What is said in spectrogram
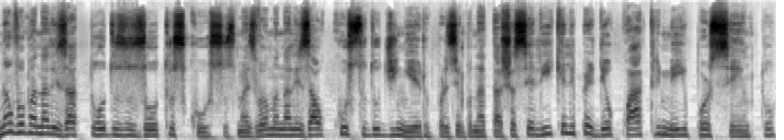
não vamos analisar todos os outros custos, mas vamos analisar o custo do dinheiro. Por exemplo, na taxa Selic, ele perdeu 4,5%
